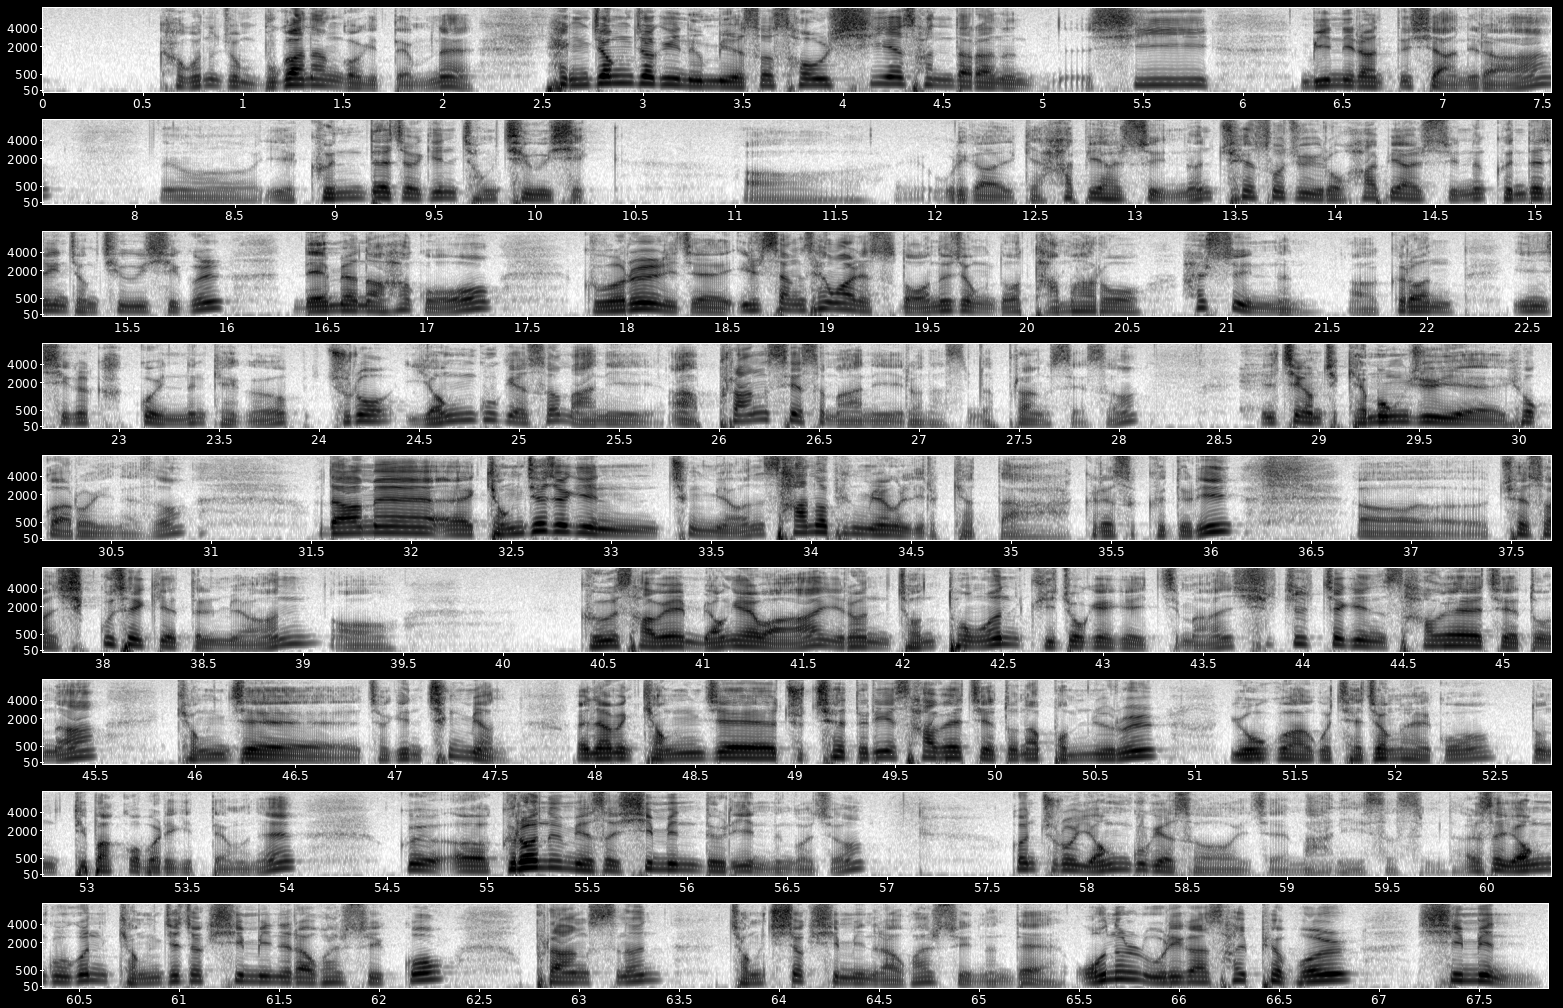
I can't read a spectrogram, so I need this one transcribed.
하고는 좀 무관한 거기 때문에 행정적인 의미에서 서울시에 산다라는 시민이란 뜻이 아니라 어, 이 근대적인 정치 의식 어, 우리가 이렇게 합의할 수 있는 최소주의로 합의할 수 있는 근대적인 정치 의식을 내면화하고 그거를 이제 일상생활에서도 어느 정도 담화로 할 수 있는 어, 그런 인식을 갖고 있는 계급 주로 영국에서 많이 아 프랑스에서 많이 일어났습니다. 프랑스에서 일찌감치 계몽주의의 효과로 인해서 그 다음에 경제적인 측면 산업혁명을 일으켰다. 그래서 그들이 어, 최소한 19세기에 들면 어, 그 사회 명예와 이런 전통은 귀족에게 있지만 실질적인 사회 제도나 경제적인 측면 왜냐하면 경제 주체들이 사회 제도나 법률을 요구하고 제정하고 또는 뒤바꿔 버리기 때문에 그 어, 그런 의미에서 시민들이 있는 거죠. 그건 주로 영국에서 이제 많이 있었습니다. 그래서 영국은 경제적 시민이라고 할 수 있고 프랑스는 정치적 시민이라고 할 수 있는데 오늘 우리가 살펴볼 시민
